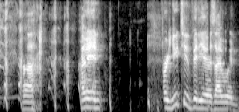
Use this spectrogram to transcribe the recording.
uh, I mean, for YouTube videos, I would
